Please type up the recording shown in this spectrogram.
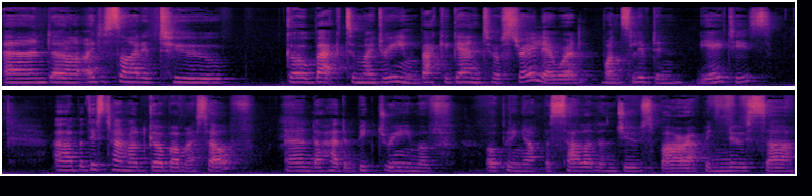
and uh, I decided to go back to my dream, back again to Australia, where I once lived in the 80s. Uh, but this time I'd go by myself, and I had a big dream of opening up a salad and juice bar up in Noosa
